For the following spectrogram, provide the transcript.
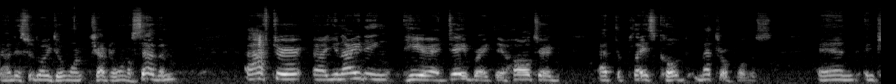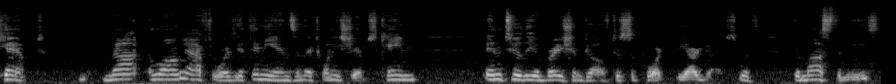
Now, this we're going to one, chapter 107. After uh, uniting here at daybreak, they halted at the place called Metropolis and encamped. Not long afterwards, the Athenians and their 20 ships came into the Ambracian Gulf to support the Argives with Demosthenes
